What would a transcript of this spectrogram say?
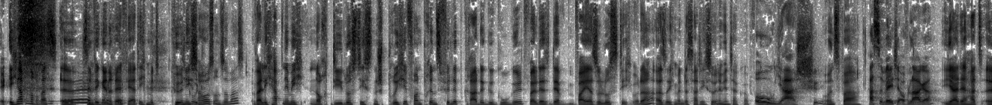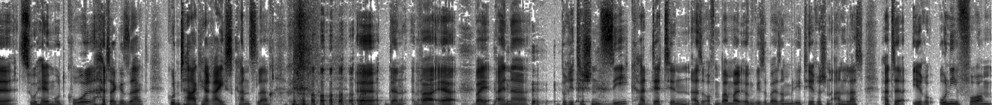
Ich habe noch was, äh, sind wir generell fertig mit Königshaus und sowas? Weil ich habe nämlich noch die lustigsten Sprüche von Prinz Philipp gerade gegoogelt, weil der, der war ja so lustig, oder? Also ich meine, das hatte ich so im Hinterkopf. oh, ja, schön. Und zwar, Hast du welche auf Lager? ja, der hat äh, zu Helmut Kohl, hat er gesagt, guten Tag, Herr Reichskanzler. äh, dann war er bei einer britischen Seekadettin, also offenbar mal irgendwie so bei so einem militärischen Anlass, hat er ihre Uniform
